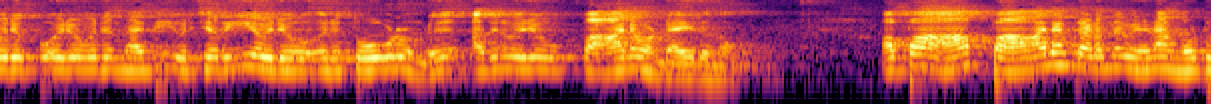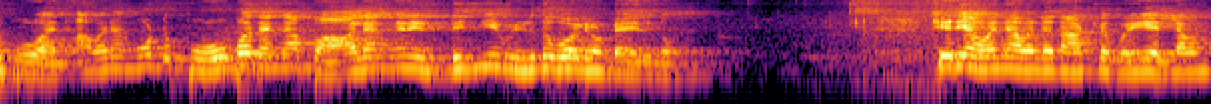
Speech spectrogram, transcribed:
ഒരു ഒരു ഒരു നദി ഒരു ചെറിയ ഒരു ഒരു തോടുണ്ട്. അതിനൊരു പാലം ഉണ്ടായിരുന്നു. അപ്പോൾ ആ പാലം കടന്ന് വേണം അങ്ങോട്ട് പോകാൻ അവൻ അങ്ങോട്ട് പോകുമ്പോൾ തന്നെ ആ പാലം അങ്ങനെ ഇടിഞ്ഞ് വീഴുന്ന പോലെ ഉണ്ടായിരുന്നു. ശരി അവൻ അവന്റെ നാട്ടിൽ പോയി. എല്ലാം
